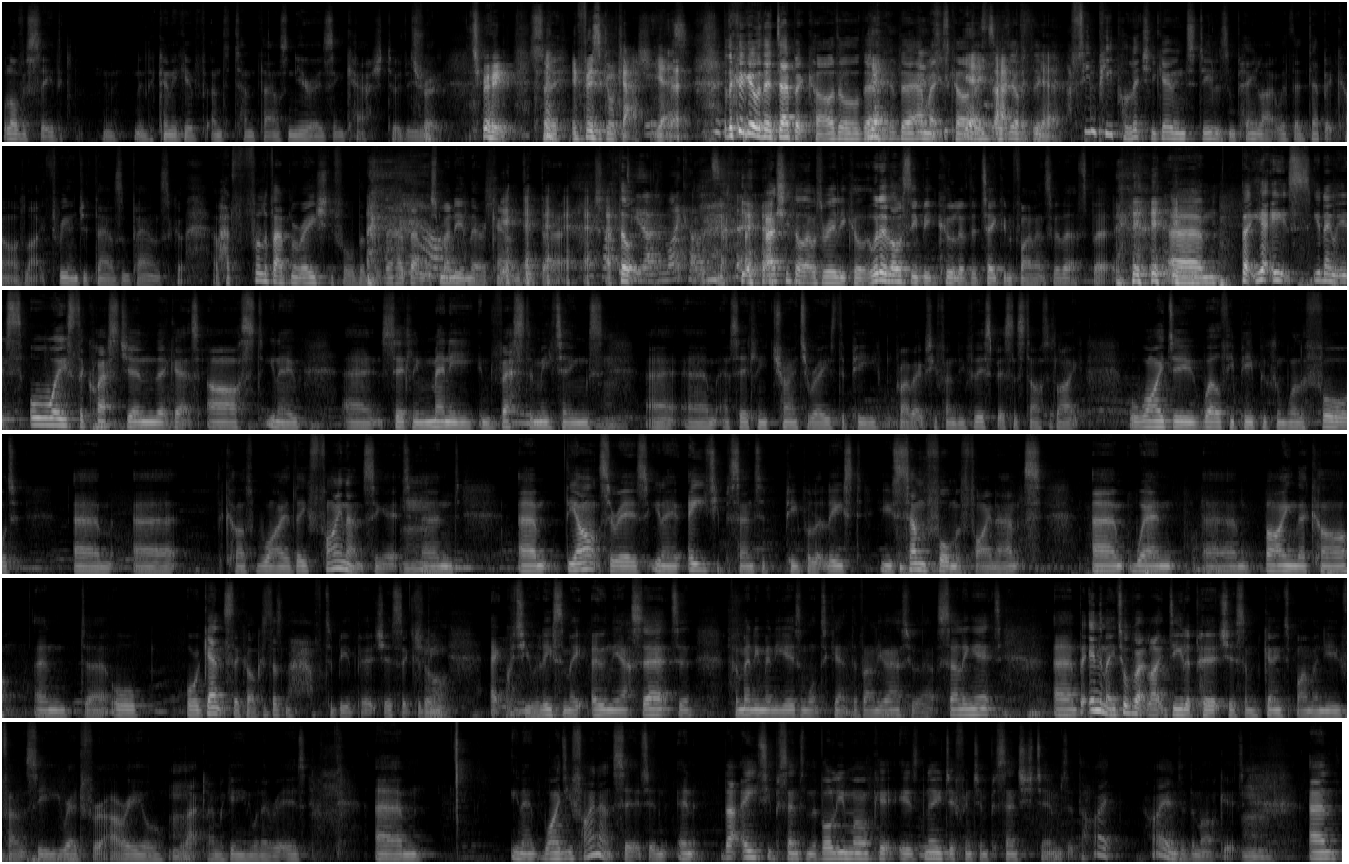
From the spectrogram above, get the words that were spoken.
Well, obviously, the, you know, they can only give under 10,000 euros in cash to a dealer. True. So- in physical cash, yes. But they could go with their debit card or their, Yeah. their Amex card. Yeah, as- as they exactly, often do. yeah. I've seen people literally go into dealers and pay like with their debit card like £300,000. I've had full of admiration for them that they had that much money in their account and did that. I I could thought, do that in my cards. I actually thought that was really cool. It would have obviously been cool if they'd taken finance with us, but um, but yeah, it's you know it's always the question that gets asked. You know, uh, certainly many investor meetings, uh, um, and certainly trying to raise the P private equity funding for this business started like, well, why do wealthy people can well afford um, uh, the cars? Why are they financing it? And um, the answer is, you know, 80% of people at least use some form of finance um, when um, buying their car and uh, or or against the car, because it doesn't have to be a purchase. It could Sure. be equity release and may own the asset uh, for many many years and want to get the value out of it without selling it. Um, but in the main, talk about like dealer purchase. I'm going to buy my new fancy red Ferrari or black Lamborghini, whatever it is. Um, you know, why do you finance it? And, and that 80% in the volume market is no different in percentage terms at the high, high end of the market. And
